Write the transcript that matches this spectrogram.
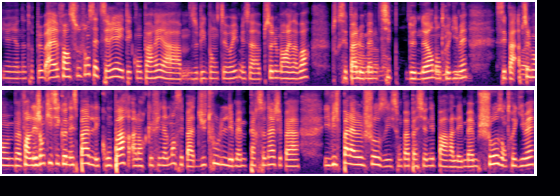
Il y en a très peu. Bah, enfin, souvent, cette série a été comparée à The Big Bang Theory, mais ça n'a absolument rien à voir, parce que c'est pas ah, le même type de nerd, entre guillemets. C'est pas absolument ouais. même... Enfin, les gens qui s'y connaissent pas les comparent, alors que finalement, c'est pas du tout les mêmes personnages, c'est pas... ils vivent pas la même chose, ils sont pas passionnés par les mêmes choses, entre guillemets.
